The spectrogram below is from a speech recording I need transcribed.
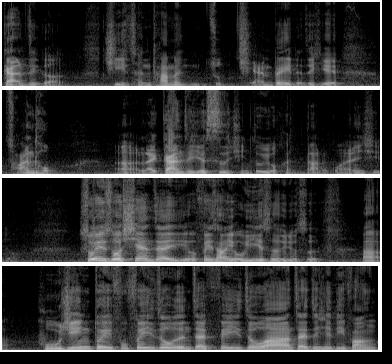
干这个继承他们祖前辈的这些传统啊，来干这些事情都有很大的关系的。所以说，现在有非常有意思的就是啊，普京对付非洲人在非洲啊，在这些地方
